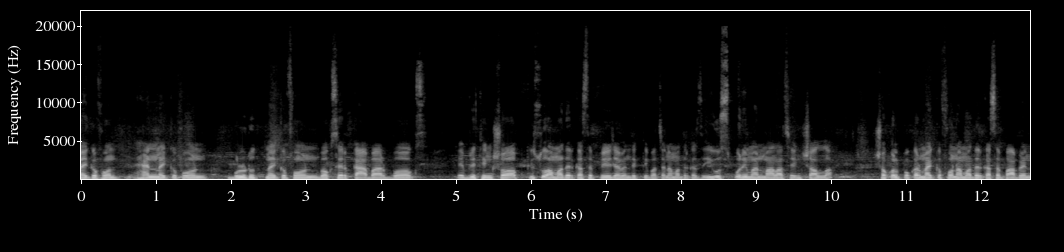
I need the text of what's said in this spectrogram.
microphone, hand microphone, bluetooth microphone, বক্সের কাবার বক্স এভরিথিং, সব কিছু আমাদের কাছে পেয়ে যাবেন, দেখতে পাচ্ছেন আমাদের কাছে ইউজ পরিমাণ মাল আছে ইনশাল্লাহ সকল প্রকার মাইক্রোফোন আমাদের কাছে পাবেন,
